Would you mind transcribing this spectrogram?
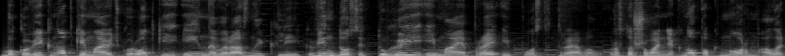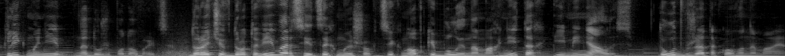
Бокові кнопки мають короткий і невиразний клік. Він досить тугий і має пре і пост тревел. Розташування кнопок норм, але клік мені не дуже подобається. До речі, в дротовій версії цих мишок ці кнопки були на магнітах і мінялись. Тут вже такого немає.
